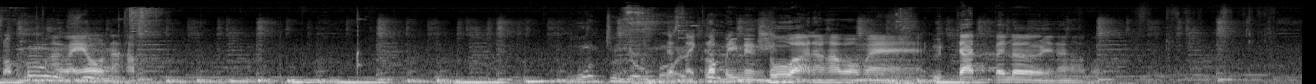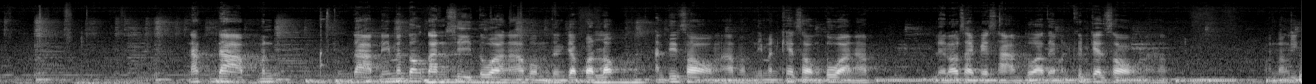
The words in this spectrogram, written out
สอบมาแล้วนะครับ จะใส่กล็อกไปอีกหนึ่งตัวนะครับผมแม่อึดจัดไปเลยนะครับผมนักดาบมันดาบนี้มันต้องตันสี่ตัวนะครับผมถึงจะปลดล็อกอันที่สองนะครับผมนี่มันแค่สองตัวนะครับเดี๋ยวเราใส่ไปสามตัวแต่มันขึ้นแค่สองนะครับ มันต้องอีก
